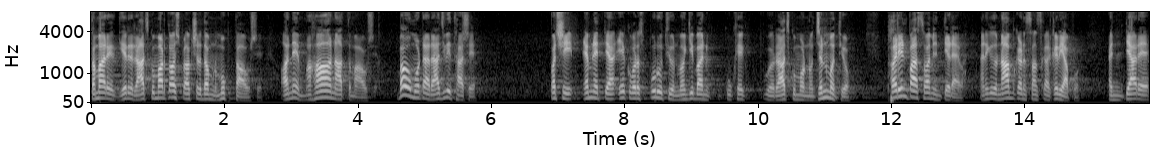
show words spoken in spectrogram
તમારે ઘેરે રાજકુમાર તો આવશે અક્ષરધામનો મુક્ત આવશે અને મહાન આત્મા આવશે. બહુ મોટા રાજવી થશે. પછી એમને ત્યાં એક વર્ષ પૂરું થયું મંગીબાન કુખે રાજકુમારનો જન્મ થયો. ફરીને પાસ સ્વામીને તેડાવ્યા અને કીધું, નામકરણ સંસ્કાર કરી આપો. અને ત્યારે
